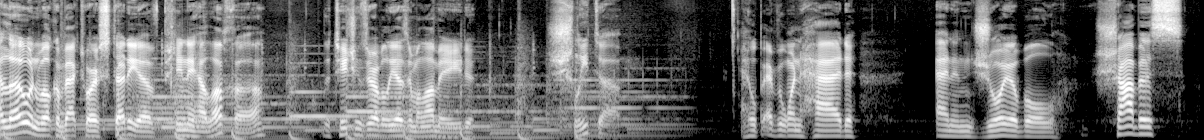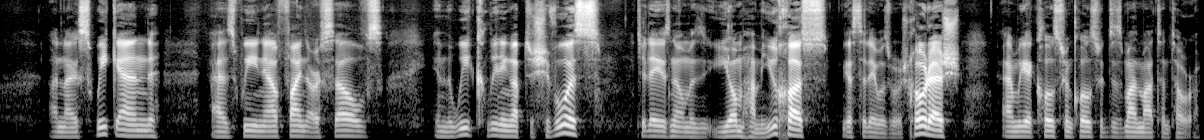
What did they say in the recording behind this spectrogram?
Hello and welcome back to our study of Peninei Halacha, the teachings of Rabbi Eliezer Melamed Shlita. I hope everyone had an enjoyable Shabbos, a nice weekend, as we now find ourselves in the week leading up to Shavuos. Today is known as Yom HaMiyuchas. Yesterday was Rosh Chodesh, and we get closer and closer to Zman Matan Torah.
